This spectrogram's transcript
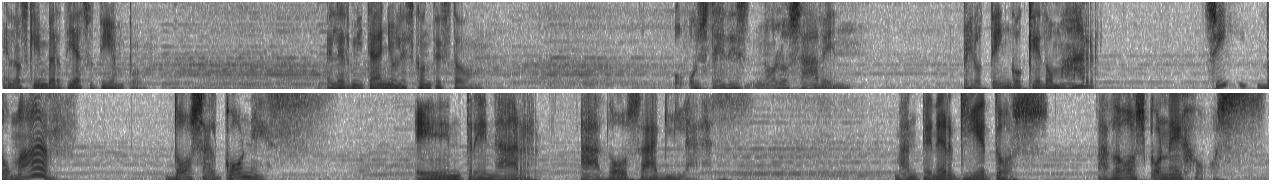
en los que invertía su tiempo. El ermitaño les contestó, Ustedes no lo saben, pero tengo que domar. Sí, domar. Dos halcones. Entrenar a dos águilas mantener quietos a dos conejos,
